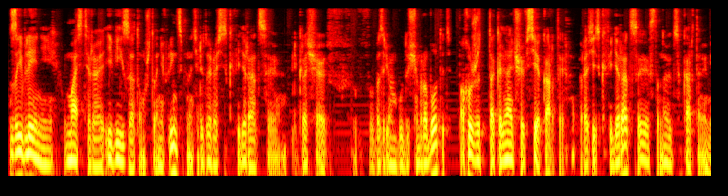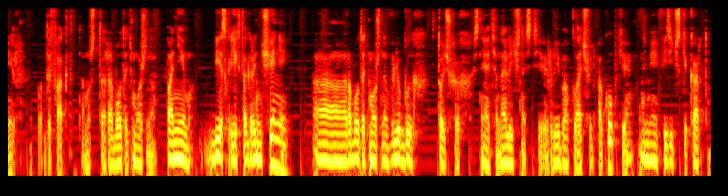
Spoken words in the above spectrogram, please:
заявлений мастера и виза о том, что они, в принципе, на территории Российской Федерации прекращают в обозримом будущем работать. Похоже, так или иначе, все карты Российской Федерации становятся картами мира, де-факто, потому что работать можно по ним без каких-то ограничений, а, работать можно в любых точках снятия наличности, либо оплачивать покупки, имея физически карту.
